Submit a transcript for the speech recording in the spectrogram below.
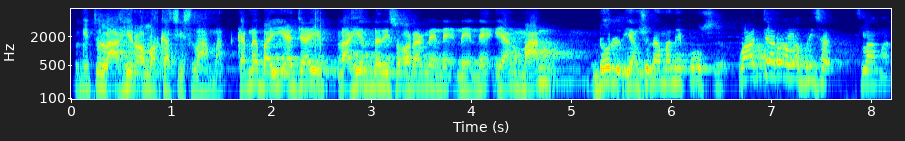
Begitu lahir Allah kasih selamat. Karena bayi ajaib lahir dari seorang nenek-nenek yang mandul, yang sudah menepus. Wajar Allah beri selamat.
